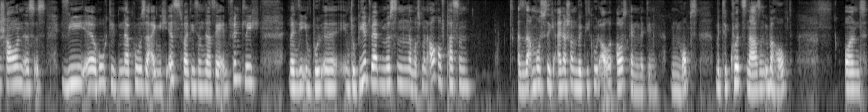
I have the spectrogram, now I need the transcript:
schauen, es ist, wie äh, hoch die Narkose eigentlich ist, weil die sind da sehr empfindlich. Wenn die äh, intubiert werden müssen, dann muss man auch aufpassen. Also da muss sich einer schon wirklich gut auskennen mit den, mit Mops, mit den Kurznasen überhaupt. Und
